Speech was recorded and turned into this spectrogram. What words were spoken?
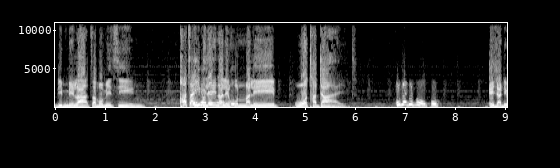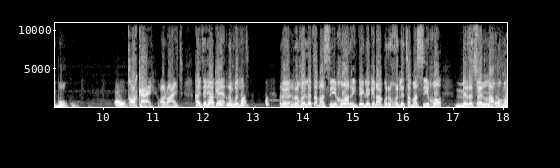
dimela tsa mo metsing kgotsa E ja ebile e na le diboko. go nna le water diet Is that the book? e ja diboko Eh. Eh. okay all right. Kgaitsedi ake re goeletsa- re re goeletsa masego re iteilwe ke nako re goeletsa masego mme re tswelela Thank go go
